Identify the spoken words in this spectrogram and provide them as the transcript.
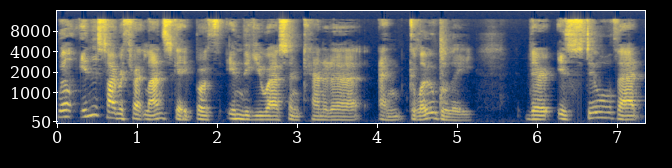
Well, in the cyber threat landscape, both in the US and Canada and globally, there is still that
